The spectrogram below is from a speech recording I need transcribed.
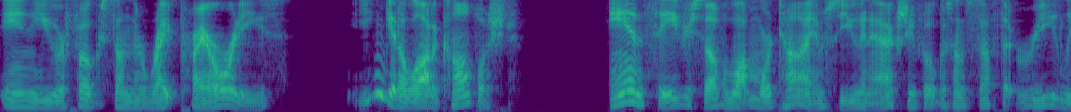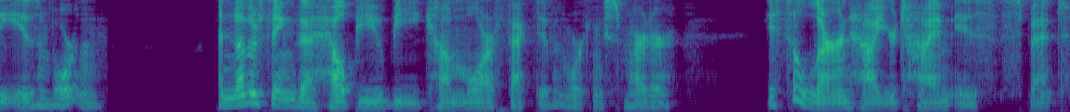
and you are focused on the right priorities, you can get a lot accomplished and save yourself a lot more time so you can actually focus on stuff that really is important. Another thing to help you become more effective and working smarter is to learn how your time is spent.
